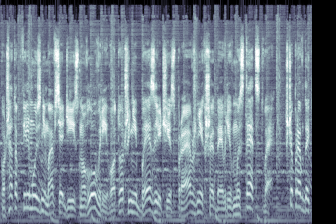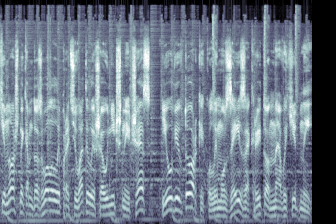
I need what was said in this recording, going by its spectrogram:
Початок фільму знімався дійсно в Луврі, в оточенні безлічі справжніх шедеврів мистецтва. Щоправда, кіношникам дозволили працювати лише у нічний час і у вівторки, коли музей закрито на вихідний.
